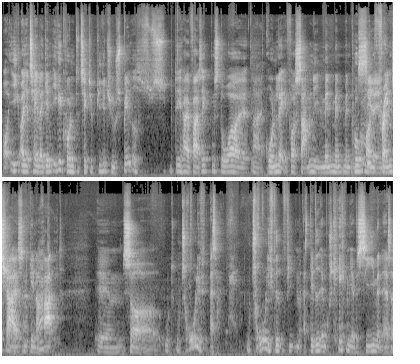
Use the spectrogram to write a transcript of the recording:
Og, ikke, og jeg taler igen ikke kun Detective Pikachu-spillet, det har jeg faktisk ikke den store øh, Nej. grundlag for at sammenligne, men, men, men. Pokémon-franchisen Ja. generelt. Øhm, så ut- utrolig, altså, ja, utrolig fed film. Altså, det ved jeg måske ikke, om jeg vil sige, men altså,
